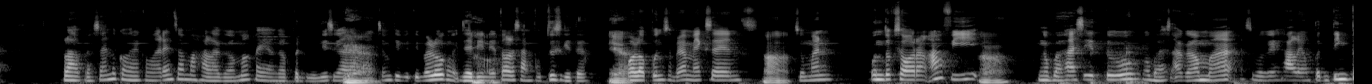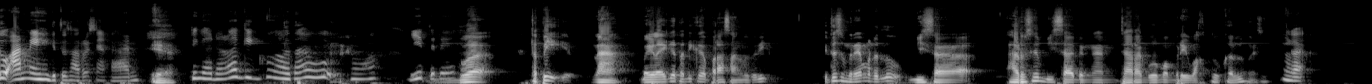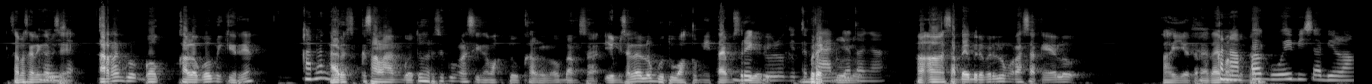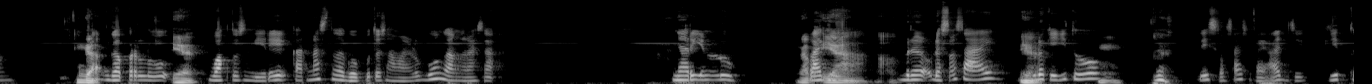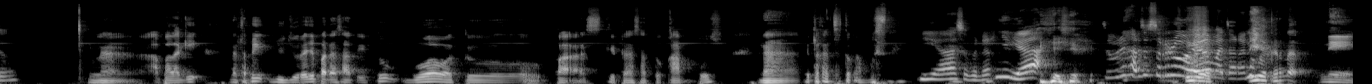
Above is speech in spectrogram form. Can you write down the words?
lah perasaan lu kemarin-kemarin sama hal agama kayak nggak peduli segala Iya. macam tiba-tiba lu jadiin Oh. itu alasan putus gitu. Iya. Walaupun sebenarnya make sense. Ah, Cuman untuk seorang Avi ah, ngebahas itu, ngebahas agama sebagai hal yang penting tuh aneh gitu seharusnya kan. Iya. Tapi nggak ada lagi, gue nggak tahu. Gitu deh. Gue tapi nah, balik lagi ke tadi ke perasaan lu tadi. Itu sebenarnya menurut lu bisa harusnya bisa dengan cara gue memberi waktu ke lu gak sih? Enggak, Sama sekali nggak nggak bisa. bisa. ya? Karena gue kalau gue mikirnya Karena gue harus kesalahan gue tuh harusnya gue ngasih waktu ke lo bangsa ya misalnya lo butuh waktu me time break sendiri dulu gitu Break kan dulu. jatuhnya. Heeh, sampai bener-bener lo ngerasa kayak lo ah iya ternyata Kenapa gue bisa bilang enggak nggak perlu Iya. waktu sendiri? Karena setelah gue putus sama lu, gue nggak ngerasa nyariin lu. Enggak Lagi. iya heeh. Bener udah selesai, Iya. udah kayak gitu. Hmm. Jadi selesai selesai aja gitu. nah apalagi nah tapi jujur aja pada saat itu gue waktu pas kita satu kampus nah kita kan satu kampus nih Iya sebenarnya ya. Sebenarnya harusnya seru Iya. ya pacarannya. iya karena nih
